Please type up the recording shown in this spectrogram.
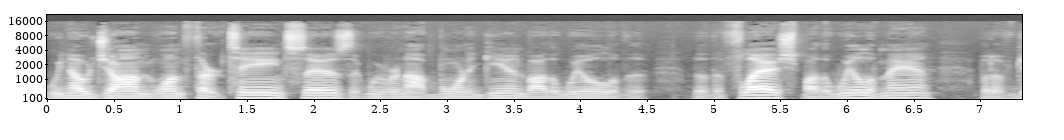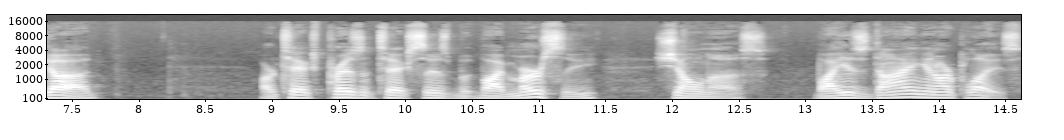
We know John 1:13 says that we were not born again by the will of the, the flesh, by the will of man, but of God. Our text, present text says, but by mercy shown us, by his dying in our place.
